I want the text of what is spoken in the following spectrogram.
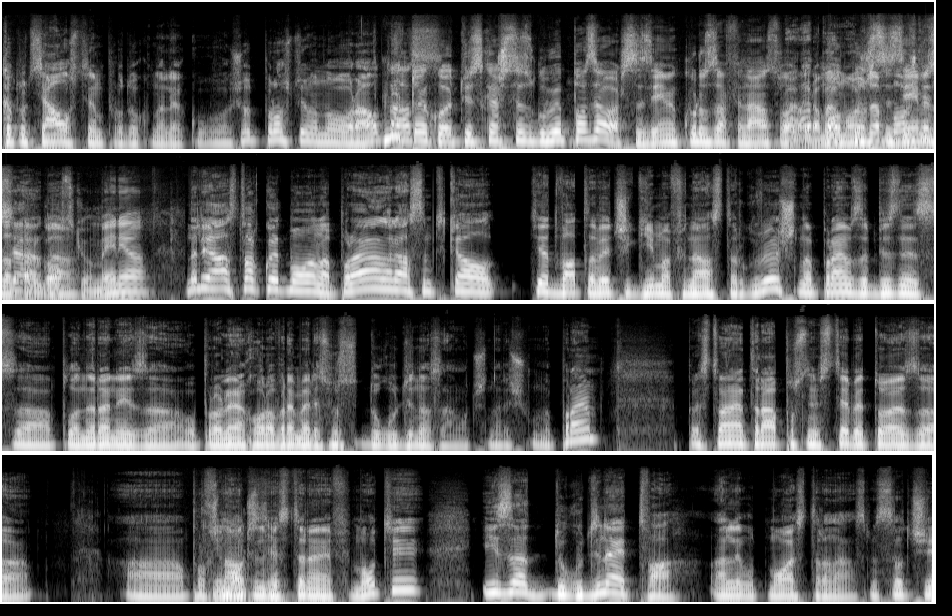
Като цялостен продукт, нали, ако защото просто има много работа. Не, аз, той, който искаш, ще се сгуби пъзела. Ще се вземе курс за финансова Да, грамотност, може да ще се вземе за търговски да. умения. нали, аз това, което мога да направя, нали, аз съм ти казал, тия двата вече ги има финансова търговия, ще направим за бизнес а, планиране и за управление хора, време ресурси до година само, че нали, ще го направим. През това не трябва да пуснем с тебе, то е за а, професионалното инвестиране в имоти и за до година е това, нали, от моя страна. В смисъл, че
